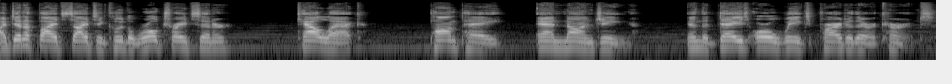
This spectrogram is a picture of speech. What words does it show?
Identified sites include the World Trade Center, Lak, Pompeii, and Nanjing, in the days or weeks prior to their occurrence.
